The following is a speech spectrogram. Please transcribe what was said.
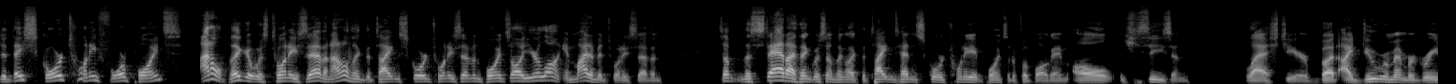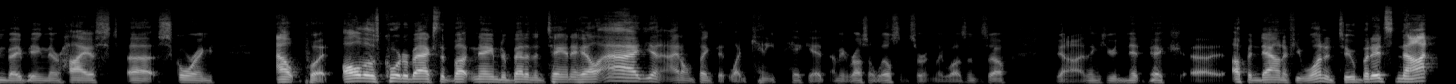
did they score 24 points? I don't think it was 27. I don't think the Titans scored 27 points all year long. It might have been 27. Some the stat I think was something like the Titans hadn't scored 28 points in a football game all season last year, but I do remember Green Bay being their highest uh, scoring output. All those quarterbacks that Buck named are better than Tannehill. I, you know, I don't think that like Kenny Pickett. I mean, Russell Wilson certainly wasn't. So, you know, I think you nitpick uh, up and down if you wanted to, but it's not.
